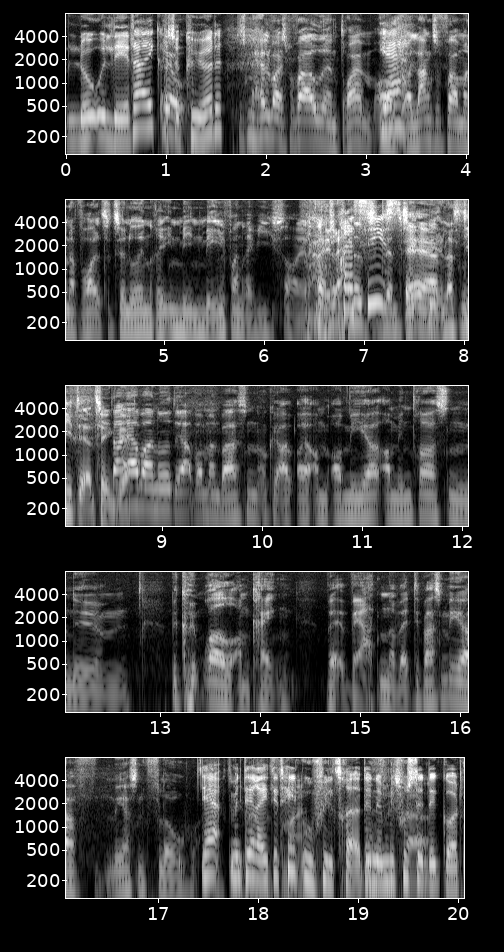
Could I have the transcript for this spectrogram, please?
låget letter, ikke? Og så Jo. kører det. Det er sådan halvvejs på vej ud af en drøm, og, Ja. og lang tid før man har forholdt sig til noget, en, en, en mail fra en revisor, eller, eller andet Præcis. til den ting, Ja, ja, eller sådan. de der ting Der der. er bare noget der, hvor man bare sådan, okay, og, og, og mere og mindre sådan, øhm, bekymret omkring, verden, og hvad, det er bare sådan mere, mere sådan flow. Ja, men det er rigtigt. Helt ufiltreret. Det er nemlig fuldstændig godt.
